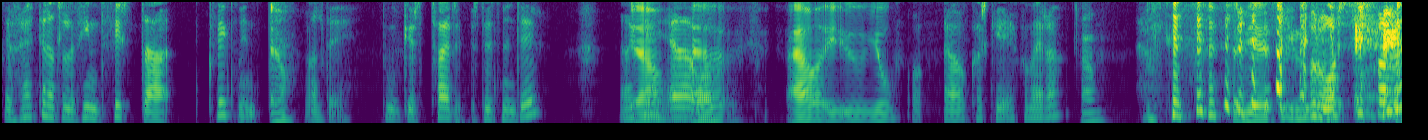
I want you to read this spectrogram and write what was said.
Já, þetta er náttúrulega þín fyrsta kvikmynd, Já. Valdi. Þú hefur gert tvær stuttmyndir, eða Já, ekki? Eða, eða, og, já, jú, jú, og, já, kannski eitthvað meira. sem ég bara.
